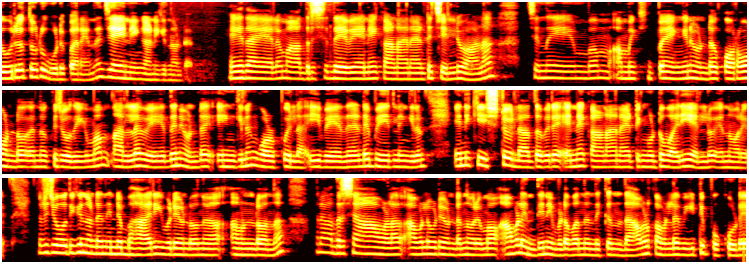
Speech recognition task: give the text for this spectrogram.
ഗൗരവത്തോടു കൂടി പറയുന്ന ജയനെയും കാണിക്കുന്നുണ്ട്. ഏതായാലും ആദർശ ദേവേനെ കാണാനായിട്ട് ചെല്ലുവാണ്. ചെന്ന് കഴിയുമ്പം അമ്മയ്ക്ക് ഇപ്പം എങ്ങനെയുണ്ട്? കുറവുണ്ടോ? എന്നൊക്കെ ചോദിക്കുമ്പം നല്ല വേദനയുണ്ട്. എങ്കിലും കുഴപ്പമില്ല. ഈ വേദനയുടെ പേരിലെങ്കിലും എനിക്ക് ഇഷ്ടമില്ലാത്തവർ എന്നെ കാണാനായിട്ട് ഇങ്ങോട്ട് വരികയല്ലോ എന്ന് പറയും. എന്നിട്ട് ചോദിക്കുന്നുണ്ട് നിന്റെ ഭാര്യ ഇവിടെ ഉണ്ടോയെന്ന് ഉണ്ടോയെന്ന് അന്നേരം ആദർശ ആ അവൾ അവൾ ഇവിടെ ഉണ്ടെന്ന് പറയുമ്പോൾ അവൾ എന്തിനാ ഇവിടെ വന്ന് നിൽക്കുന്നത്? അവൾക്ക് അവളുടെ വീട്ടിൽ പൊക്കൂടെ?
